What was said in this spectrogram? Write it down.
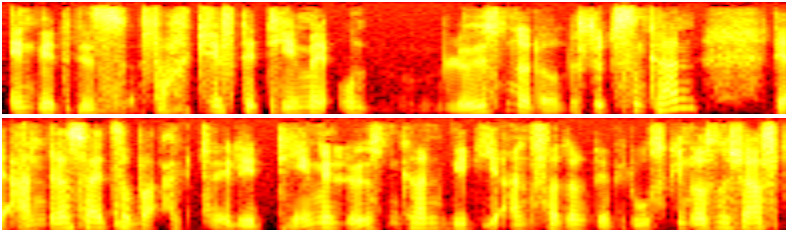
entweder das Fachkräftethema und lösen oder unterstützen kann, der andererseits aber aktuelle Themen lösen kann, wie die Anforderungen der Berufsgenossenschaft,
